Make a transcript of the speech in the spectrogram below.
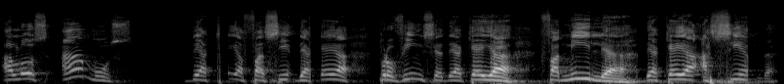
a los amos de aquela, de aquela província, de aquela família, de aquela hacienda.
